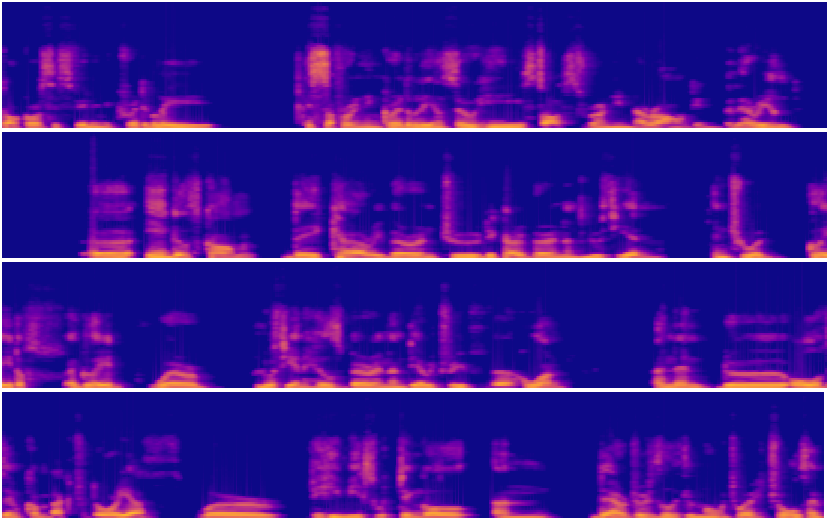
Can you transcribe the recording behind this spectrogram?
Carcharoth is feeling incredibly is suffering incredibly, and so he starts running around in Beleriand. Uh, eagles come. They carry Beren to they carry Beren and Luthien into a glade of a glade where Luthien heals Beren and they retrieve uh, Huan. And then the, all of them come back to Doriath, where he meets with Thingol, and there there is a little moment where he trolls him.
